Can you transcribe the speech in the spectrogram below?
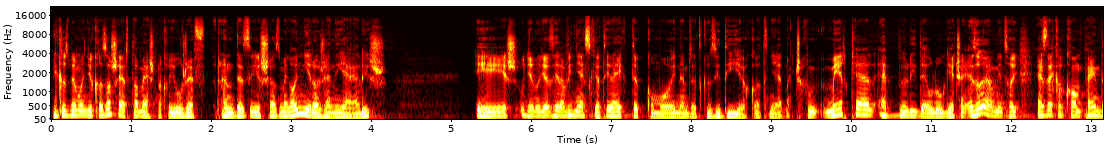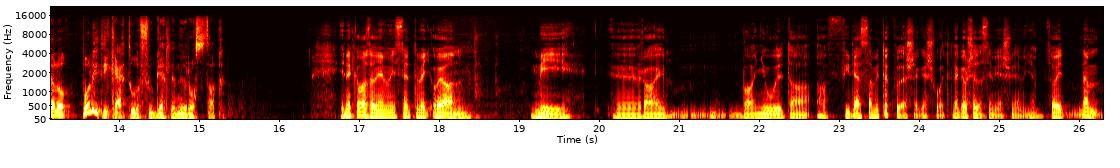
Miközben mondjuk az Aser Tamásnak a József rendezése az meg annyira zseniális, és ugyanúgy azért a Vinyánszki Attiláig tök komoly nemzetközi díjakat nyernek. Csak miért kell ebből ideológiát csinálni? Ez olyan, mint hogy ezek a kampánydalok politikától függetlenül rosszak. Én nekem az a vélemény, hogy szerintem egy olyan mély rajba nyúlt a, a Fidesz, ami tök fölösleges volt. Legalábbis ez a személyes véleményem. Szóval nem,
